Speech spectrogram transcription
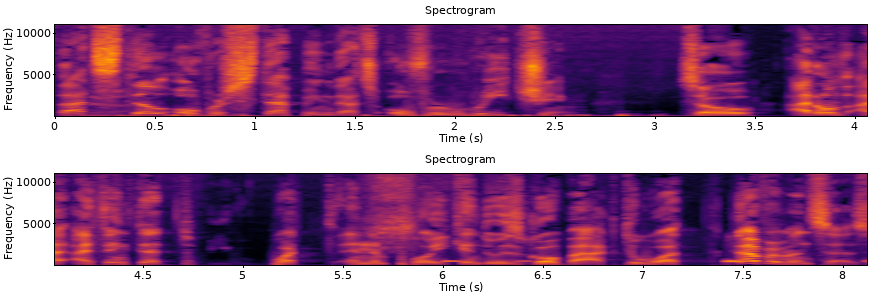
that's yeah. still overstepping. That's overreaching. So I don't, I, I think that what an employee can do is go back to what government says.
